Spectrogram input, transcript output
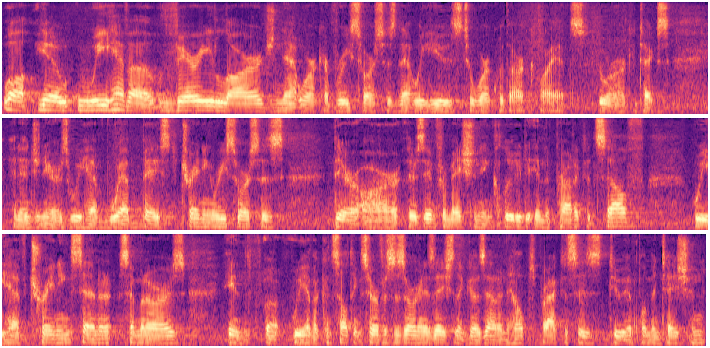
Well, you know, we have a very large network of resources that we use to work with our clients who are architects and engineers. We have web-based training resources. There are there's information included in the product itself. We have training center, seminars. In, uh, we have a consulting services organization that goes out and helps practices do implementation.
